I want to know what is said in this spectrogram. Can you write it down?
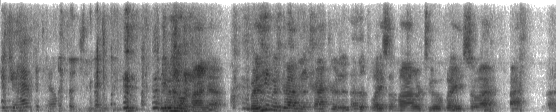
Did you have to tell him? He was gonna find out, but he was driving a tractor at another place a mile or two away, so I, I, I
